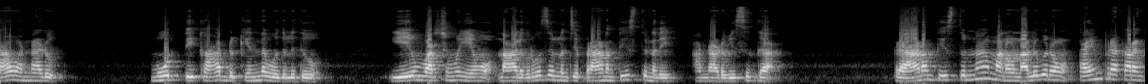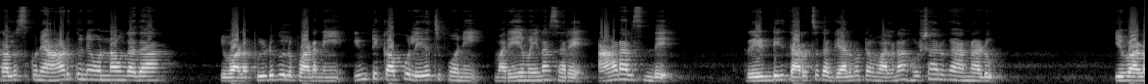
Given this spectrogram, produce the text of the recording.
రావన్నాడు. మూర్తి కార్డు కింద వదులుతూ ఏం వర్షమో ఏమో నాలుగు రోజుల నుంచి ప్రాణం తీస్తున్నది అన్నాడు విసుగ్గా. ప్రాణం తీస్తున్నా మనం నలుగురం టైం ప్రకారం కలుసుకుని ఆడుతూనే ఉన్నాం కదా. ఇవాళ పిడుగులు పడని ఇంటి కప్పు లేచుకొని మరేమైనా సరే ఆడాల్సిందే. రెడ్డి తరచుగా గెలవటం వలన హుషారుగా అన్నాడు. ఇవాళ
